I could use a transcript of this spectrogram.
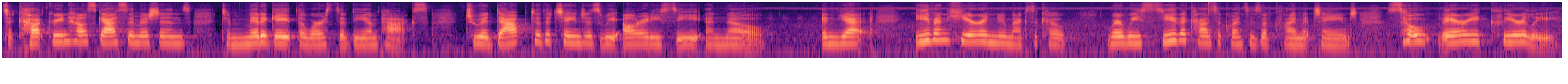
to cut greenhouse gas emissions, to mitigate the worst of the impacts, to adapt to the changes we already see and know. And yet, even here in New Mexico, where we see the consequences of climate change so very clearly.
